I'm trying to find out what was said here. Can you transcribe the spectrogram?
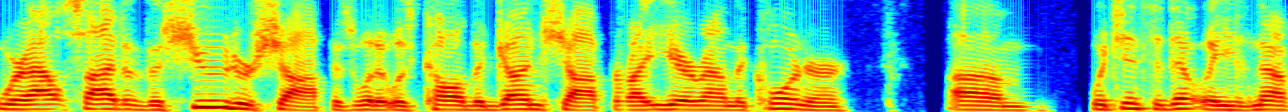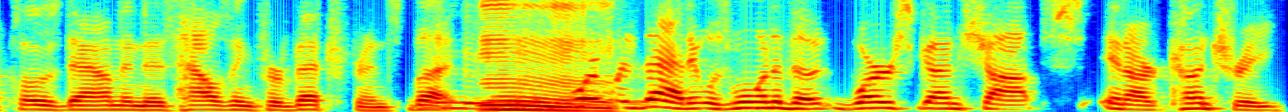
were outside of the shooter shop, is what it was called, the gun shop right here around the corner. Um, which incidentally is now closed down and is housing for veterans. But mm. where was that? It was one of the worst gun shops in our country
